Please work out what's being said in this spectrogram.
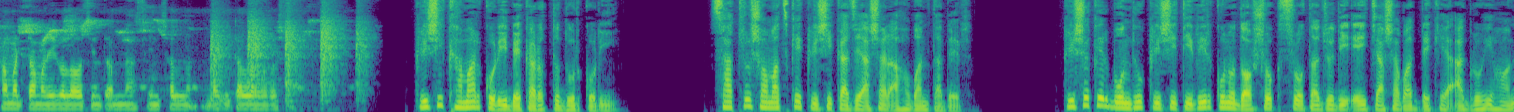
খামার টামার এগুলোও চিন্তা ভাবনা আছে ইনশাল্লাহ। বাকিটা আল্লাহ ভরসা। কৃষি খামার করি বেকারত্ব দূর করি। ছাত্র সমাজকে কৃষি কাজে আসার আহ্বান তাদের। কৃষকের বন্ধু কৃষি টিভির কোনো দর্শক শ্রোতা যদি এই চাষাবাদ দেখে আগ্রহী হন,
